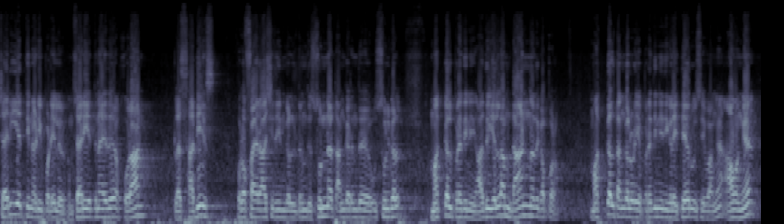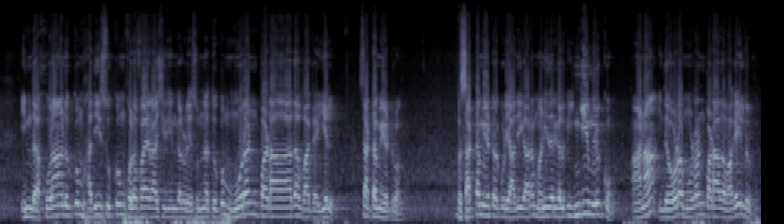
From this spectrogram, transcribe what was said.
ஷரியத்தின் அடிப்படையில் இருக்கும். ஷரியத்தினா இது குரான் ப்ளஸ் ஹதீஸ் குலஃபாய் ராஷிதீன்கள் இருந்து சுன்னத் அங்கேருந்து உசூல்கள் மக்கள் பிரதிநிதி அது எல்லாம் தாண்டினதுக்கப்புறம் மக்கள் தங்களுடைய பிரதிநிதிகளை தேர்வு செய்வாங்க. அவங்க இந்த குரானுக்கும் ஹதீஸுக்கும் குலஃபாய் ராஷிதீன்களுடைய சுன்னத்துக்கும் முரண்படாத வகையில் சட்டம் இயற்றுவாங்க. இப்போ சட்டம் இயற்றக்கூடிய அதிகாரம் மனிதர்களுக்கு இங்கேயும் இருக்கும். ஆனால் இதோட முரண்படாத வகையில் இருக்கும்.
